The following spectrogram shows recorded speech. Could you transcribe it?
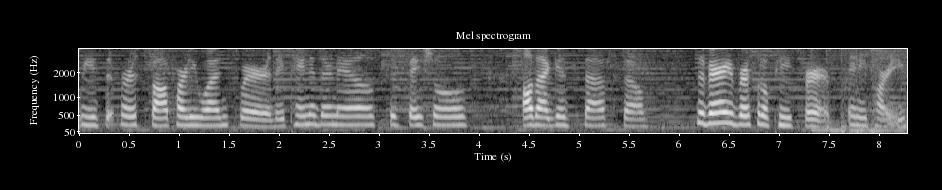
we used it for a spa party once where they painted their nails, did facials, all that good stuff. So it's a very versatile piece for any party.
